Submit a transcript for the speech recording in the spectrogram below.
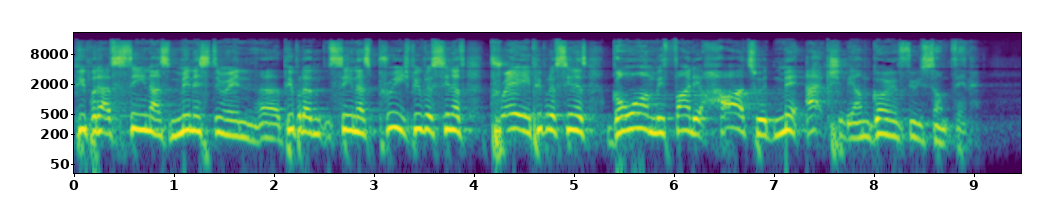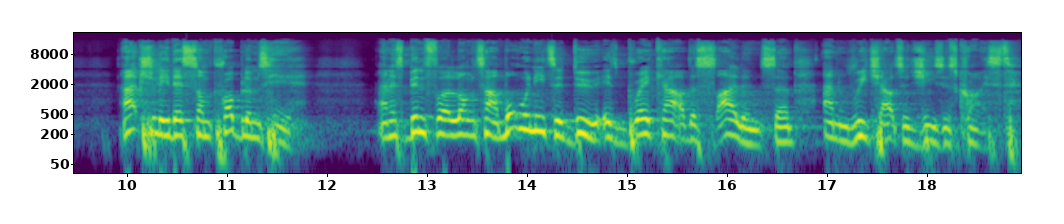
People that have seen us ministering, uh, people that have seen us preach, people that have seen us pray, people that have seen us go on. We find it hard to admit, actually, I'm going through something. Actually, there's some problems here. And it's been for a long time. What we need to do is break out of the silence um, and reach out to Jesus Christ.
